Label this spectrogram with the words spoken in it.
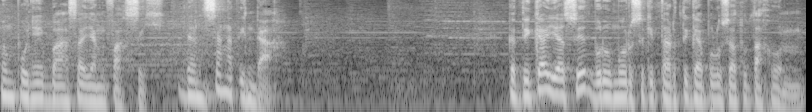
mempunyai bahasa yang fasih dan sangat indah. Ketika Yazid berumur sekitar 31 tahun,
